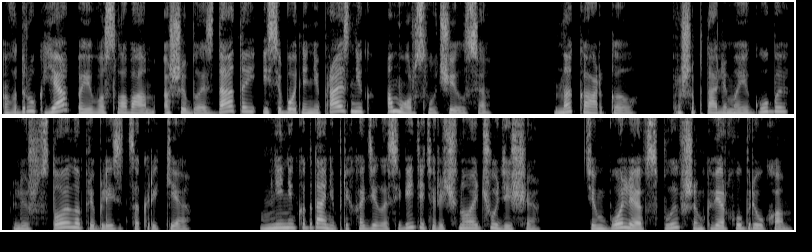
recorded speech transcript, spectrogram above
Вдруг я, по его словам, ошиблась датой, и сегодня не праздник, а мор случился. «Накаркал», — прошептали мои губы, лишь стоило приблизиться к реке. Мне никогда не приходилось видеть речное чудище, тем более всплывшим кверху брюхом.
